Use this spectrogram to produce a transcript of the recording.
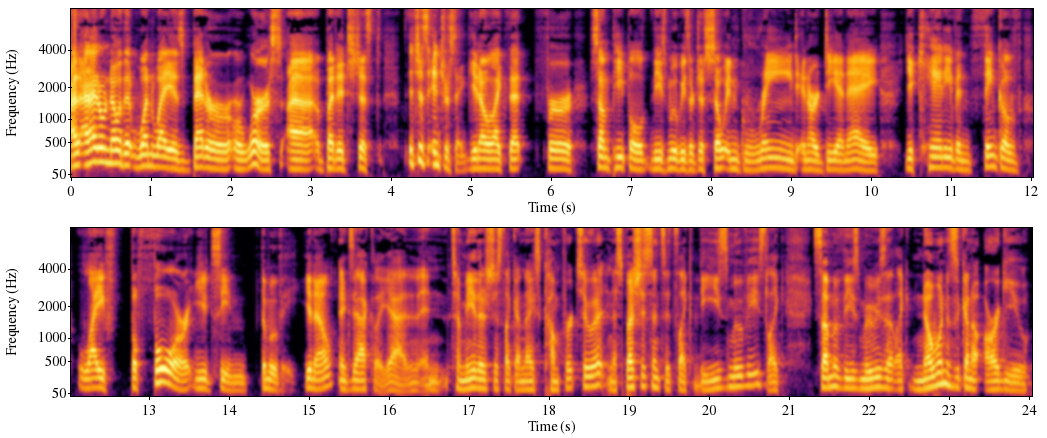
And and I don't know that one way is better or worse, uh, but it's just it's just interesting, you know, like that for some people these movies are just so ingrained in our DNA, you can't even think of life before you'd seen the movie, you know? Exactly. Yeah. And, and to me, there's just like a nice comfort to it. And especially since it's like these movies, like some of these movies that like no one is going to argue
